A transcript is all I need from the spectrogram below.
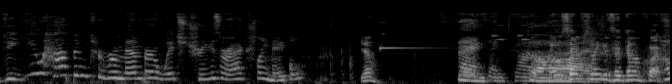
Do you happen to remember which trees are actually maple? Yeah. Thank, oh, thank God. God. No such thing as a dumb question.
